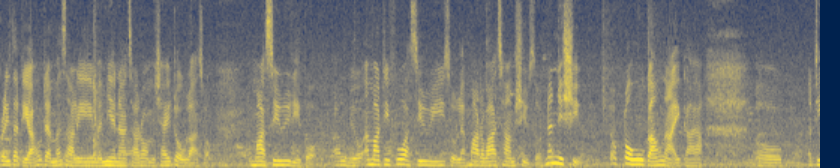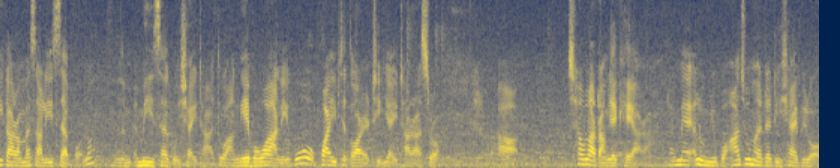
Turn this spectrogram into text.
ပြိသက်တရားဟုတ်တယ်မဆာလေးမမြင်တာကြတော့မရိုက်တော့ဘူးလားဆိုတော့အမ series တွေပေါ့အဲ့လိုမျိုး MRT4 က series ဆိုလဲမှားတစ်ပါးချမရှိဘူးဆိုတော့နှစ်နှစ်ရှိပြီ တော်တော်ဟိုကောင်းတာအဲ့ကားကဟိုအဓိကတော့မက်ဆာလေးဆက်ပေါ့နော်အမေဆက်ကိုရိုက်ထားသူကငယ်ဘဝကနေဟိုးအဖွားကြီးဖြစ်သွားတဲ့အထိရိုက်ထားတာဆိုတော့အာ6လတောင်ရိုက်ခဲ့ရတာဒါပေမဲ့အဲ့လိုမျိုးပေါ့အားချိုးမှန်တက်တီရိုက်ပြီးတော့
